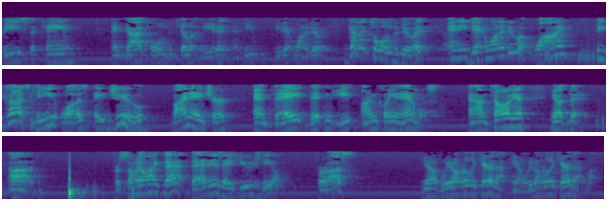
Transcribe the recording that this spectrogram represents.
beast that came, and God told him to kill it and eat it, and he he didn't want to do it. God told him to do it, and he didn't want to do it. Why? Because he was a Jew by nature and they didn't eat unclean animals. And I'm telling you, you know, the, uh, for somebody like that, that is a huge deal. For us, you know, we don't really care that. You know, we don't really care that much.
